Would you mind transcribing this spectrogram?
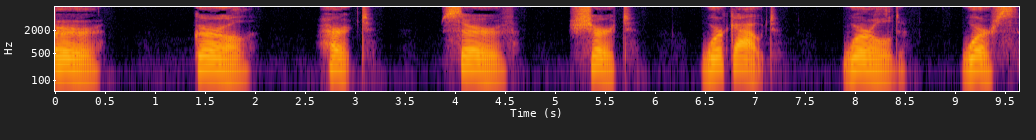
er, girl, hurt, serve, shirt, work out, world, worse.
